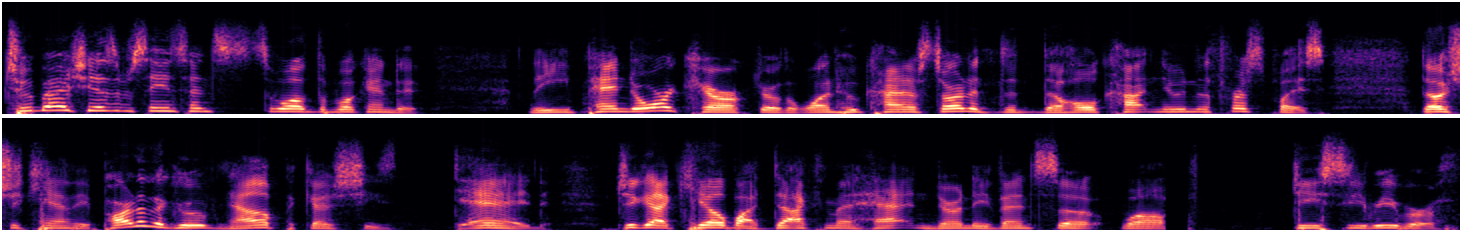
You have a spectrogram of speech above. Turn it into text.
too bad she hasn't been seen since well the book ended. The Pandora character, the one who kind of started the, the whole continuity in the first place, though she can't be part of the group now because she's dead. She got killed by Doctor Manhattan during the events of well DC Rebirth.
